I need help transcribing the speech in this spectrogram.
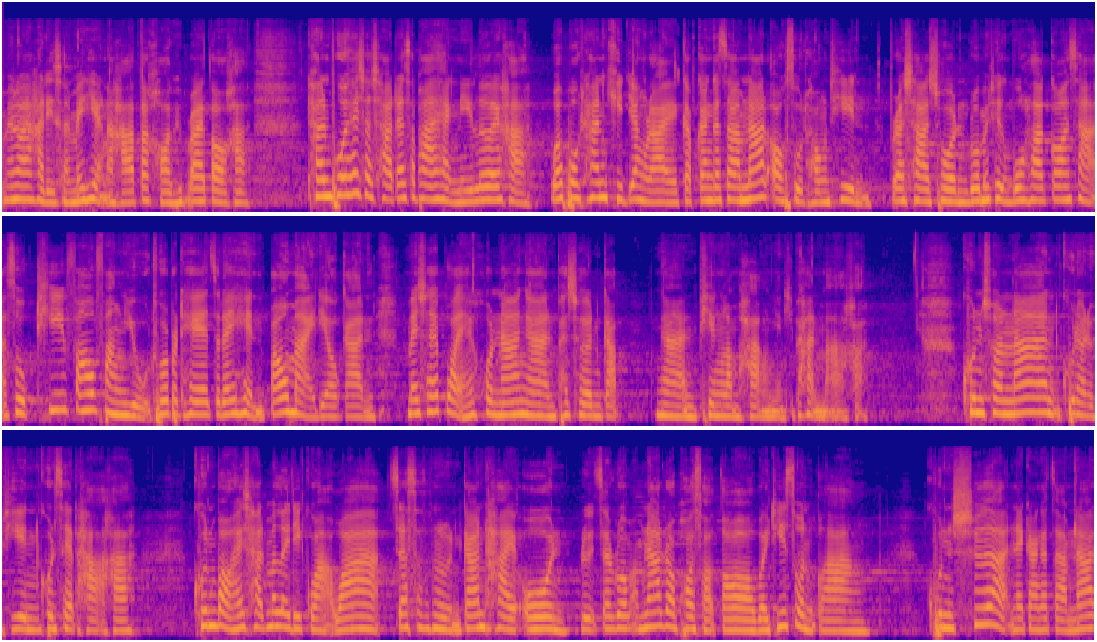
ไม่ได้ค่ะดิฉันไม่เถียงนะคะ แต่ขออภิปรายต่อค่ะ ท่านพูดให้ชัดๆในสภาแห่งนี้เลยค่ะ ว่าพวกท่านคิดอย่างไร กับการกระจายอำนาจออกสู่ท้องถิ่น ประชาชนรวมไปถึงบุคลากรสาธารณสุขที่เฝ้าฟังอยู่ทั่วประเทศจะได้เห็นเป้าหมายเดียวกัน ไม่ใช่ปล่อยให้คนหน้างานเผชิญกับงานเพียงลำพังอย่างที่ผ่านมาค่ะ คุณชนน่านคุณอนุทิน คุณเศรษฐาคะคุณบอกให้ชัดมาเลยดีกว่าว่า จะสนับสนุนการถ่ายโอน หรือจะรวมอำนาจรพสตไว้ที่ส่วนกลาง คุณเชื่อในการกระจายอำนาจ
